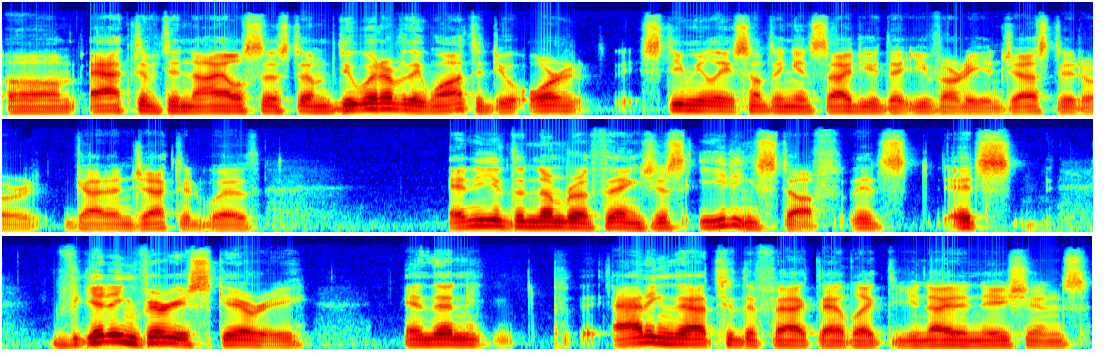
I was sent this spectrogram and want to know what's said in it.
um, active denial system, do whatever they want to do, or stimulate something inside you that you've already ingested or got injected with. Any of the number of things, just eating stuff, it's it's getting very scary. And then adding that to the fact that like the United Nations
